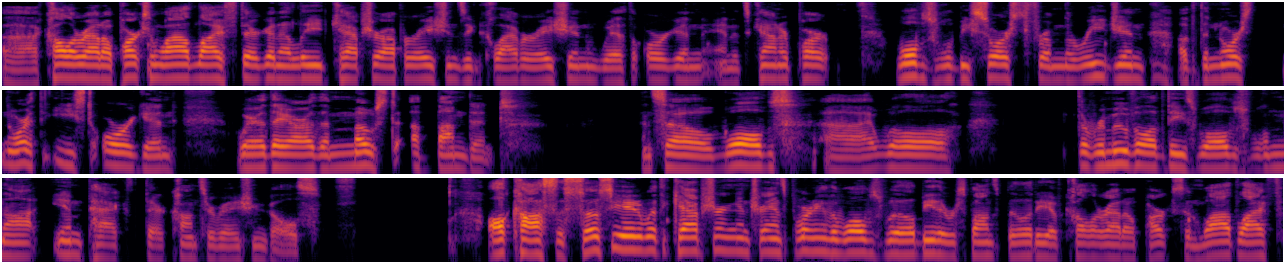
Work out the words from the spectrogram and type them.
Uh, Colorado Parks and Wildlife, they're going to lead capture operations in collaboration with Oregon and its counterpart. Wolves will be sourced from the region of the north northeast Oregon, where they are the most abundant. And so, wolves uh, will the removal of these wolves will not impact their conservation goals. All costs associated with the capturing and transporting of the wolves will be the responsibility of Colorado Parks and Wildlife.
